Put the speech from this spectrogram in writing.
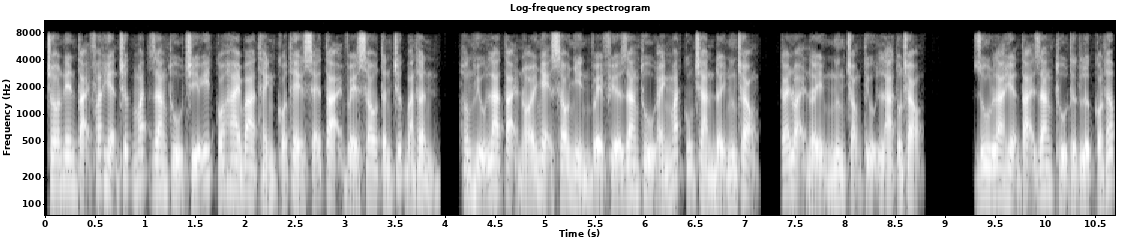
Cho nên tại phát hiện trước mắt giang thủ chí ít có hai ba thành có thể sẽ tại về sau tân chức bán thần, hồng hữu la tại nói nhẹ sau nhìn về phía giang thủ ánh mắt cũng tràn đầy ngưng trọng, cái loại này ngưng trọng tựu là tôn trọng. Dù là hiện tại giang thủ thực lực còn thấp,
